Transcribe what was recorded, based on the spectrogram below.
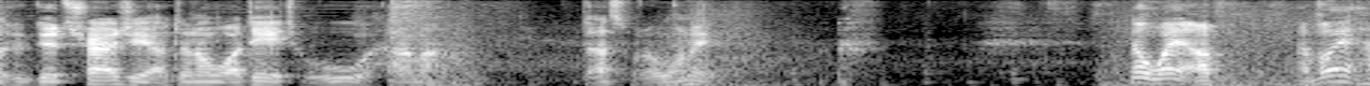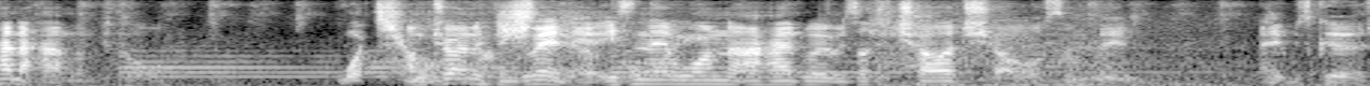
Like a good strategy. I don't know what I did. Ooh, a hammer. That's what I wanted. no, wait, I've, have I had a hammer before? What's I'm trying to think of it. Isn't there one that I had where it was like a charge shot or something? And it was good.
